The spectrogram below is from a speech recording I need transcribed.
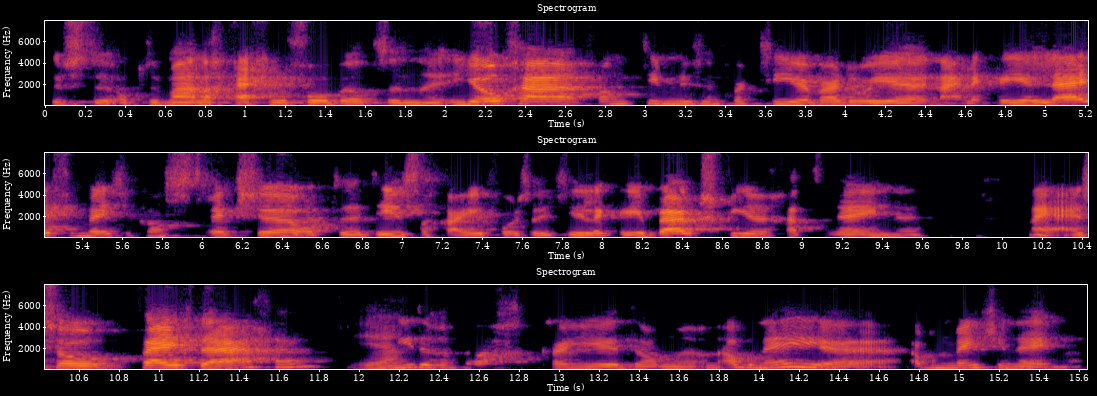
Dus de, op de maandag krijg je bijvoorbeeld een, eh, yoga van 10 minuten, een kwartier, waardoor je nou, lekker je lijf een beetje kan stretchen. Op de dinsdag kan je voorstellen dat je lekker je buikspieren gaat trainen. Nou ja, en zo vijf dagen. Ja. Iedere dag kan je dan eh, een abonnee, eh, abonnementje nemen.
